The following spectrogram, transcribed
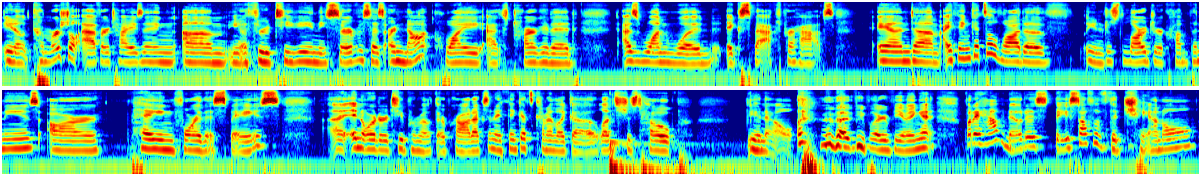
you know commercial advertising um, you know through tv and these services are not quite as targeted as one would expect perhaps and um, i think it's a lot of you know just larger companies are paying for this space uh, in order to promote their products. And i think it's kind of like a let's just hope you know that people are viewing it. But i have noticed based off of the channel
